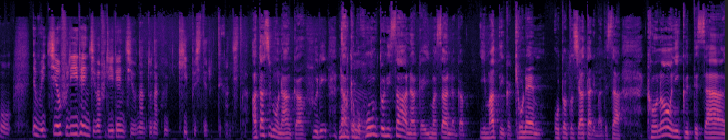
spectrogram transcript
もう。でも一応フリーレンジはフリーレンジをなんとなくキープしてるって感じで。私もなんかフリなんかもう本当にさ、なんか今さなんか今っていうか去年一昨年あたりまでさこのお肉ってさ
